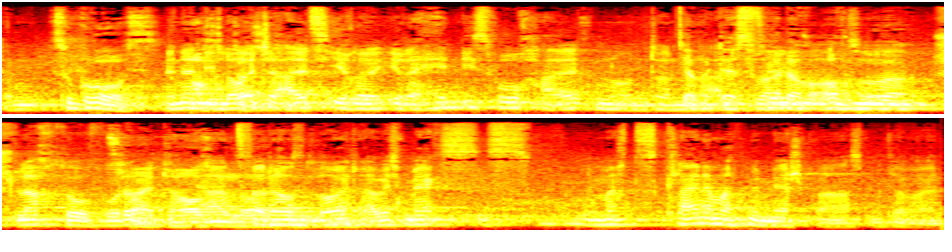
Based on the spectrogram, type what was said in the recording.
Dann, Zu groß. wenn dann die Auch Leute das- als ihre, ihre Handys hochhalten und dann Ja, aber das war doch auch so. nur Schlachthof, oder? 2000 Ja, 2000 Leute, aber ich merke, es ist macht das Kleine macht mir mehr Spaß mittlerweile.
